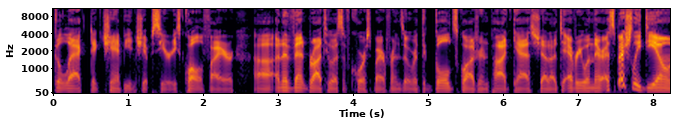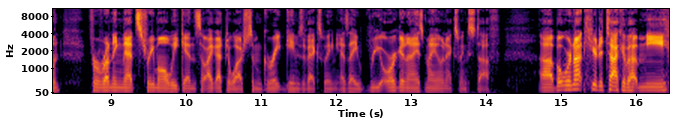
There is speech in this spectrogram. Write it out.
Galactic Championship Series qualifier, uh, an event brought to us, of course, by our friends over at the Gold Squadron podcast. Shout out to everyone there, especially Dion for running that stream all weekend. So I got to watch some great games of X Wing as I reorganized my own X Wing stuff. Uh, but we're not here to talk about me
